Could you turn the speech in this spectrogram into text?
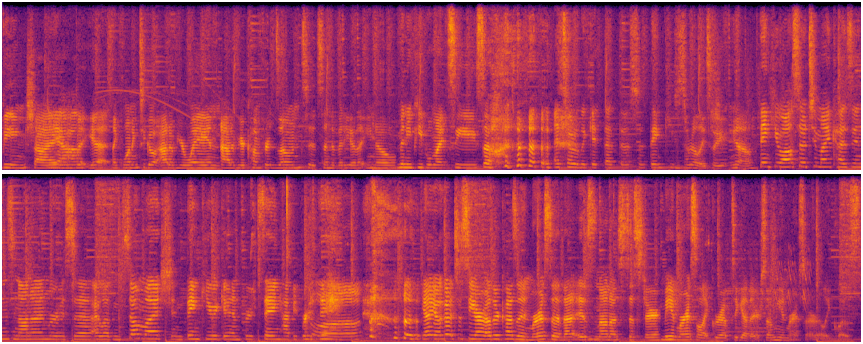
being shy, Yeah. but yet like wanting to go out of your way and out of your comfort zone to send a video that you know many people might see. So I totally get that though, so thank you it's so really sweet. Yeah. Thank you also to my cousins, Nana and Marissa. I love them so much, and thank you again for saying happy birthday. Yeah, y'all got to see our other cousin, Marissa. That is Nana's sister. Me and Marissa like grew up together, so me and Marissa are really close.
